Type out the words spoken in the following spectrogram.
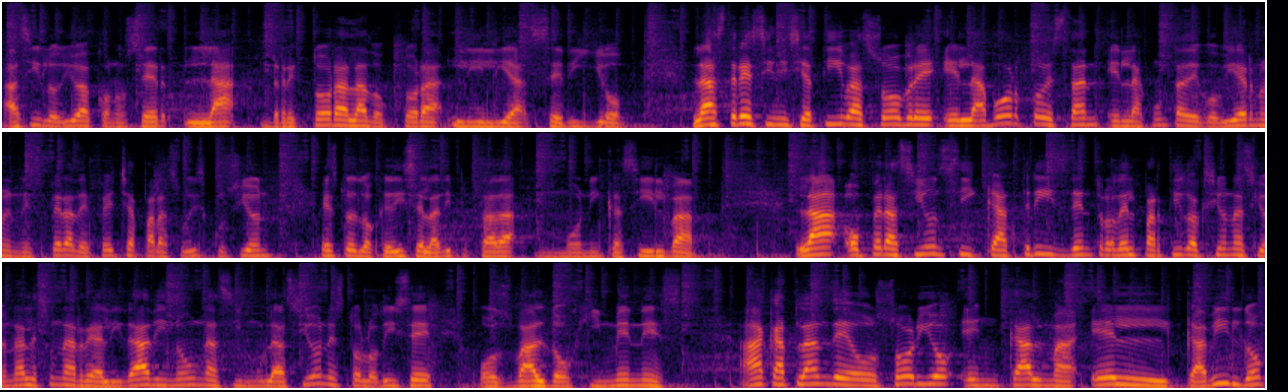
Así lo dio a conocer la rectora, la doctora Lilia Cedillo. Las tres iniciativas sobre el aborto están en la Junta de Gobierno en espera de fecha para su discusión. Esto es lo que dice la diputada Mónica Silva. La operación cicatriz dentro del Partido Acción Nacional es una realidad y no una simulación, esto lo dice Osvaldo Jiménez. Acatlán de Osorio en calma. El Cabildo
